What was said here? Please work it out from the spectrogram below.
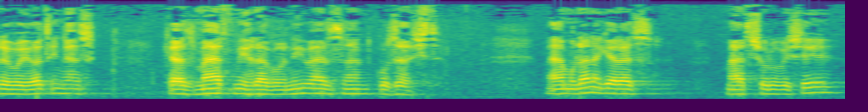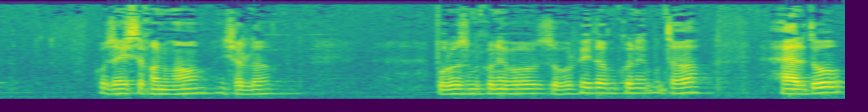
روایات این است که از مرد مهربانی و از زن گذشت. معمولا اگر از مرد شروع بشه گذشت خانم ها انشالله بروز می‌کنه و ظهور پیدا می‌کنه. منتها هر دو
